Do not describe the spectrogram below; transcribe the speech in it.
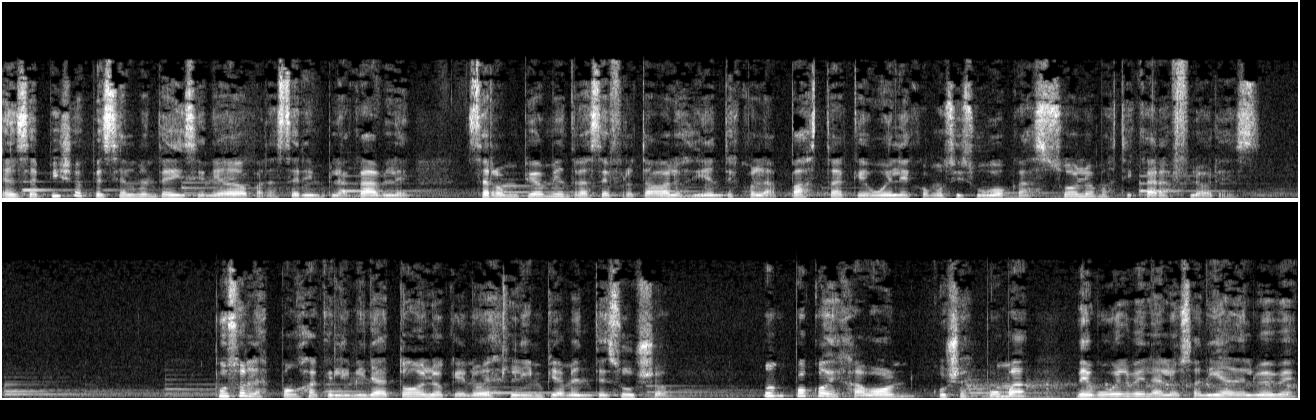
El cepillo especialmente diseñado para ser implacable se rompió mientras se frotaba los dientes con la pasta que huele como si su boca solo masticara flores. Puso en la esponja que elimina todo lo que no es limpiamente suyo un poco de jabón cuya espuma devuelve la lozanía del bebé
